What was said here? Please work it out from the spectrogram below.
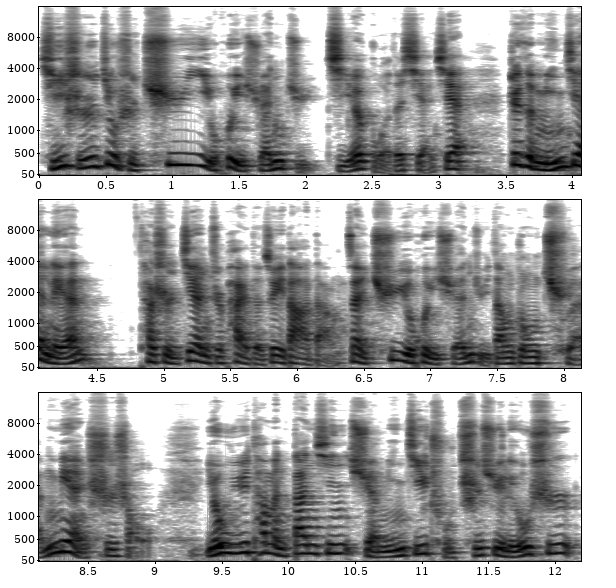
其实就是区议会选举结果的显现。这个民建联他是建制派的最大党，在区域会选举当中全面失守。由于他们担心选民基础持续流失。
